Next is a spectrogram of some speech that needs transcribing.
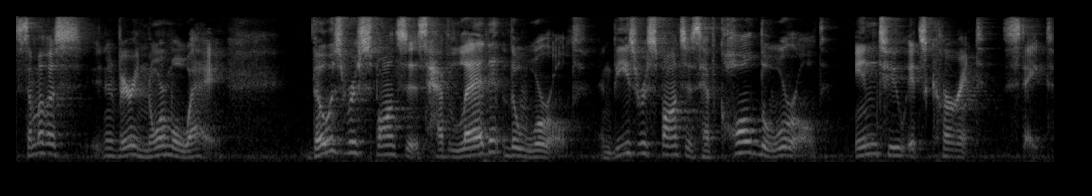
some of us in a very normal way. Those responses have led the world, and these responses have called the world into its current state.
